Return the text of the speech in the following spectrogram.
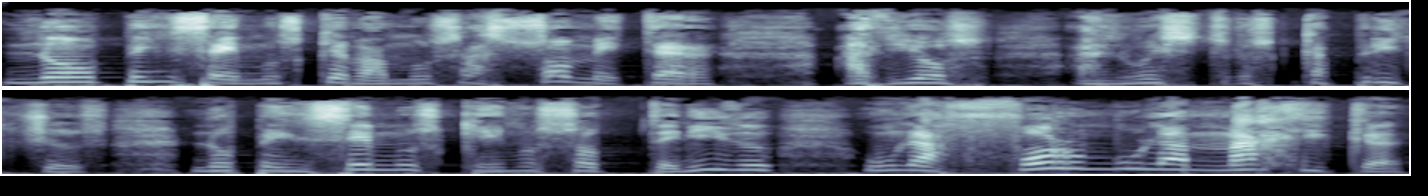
no pensemos que vamos a someter a Dios a nuestros caprichos, no pensemos que hemos obtenido una fórmula mágica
